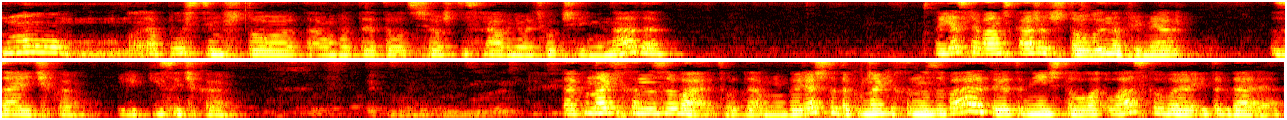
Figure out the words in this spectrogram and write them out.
Ну, опустим, что там вот это вот все, что сравнивать вообще не надо. Но если вам скажут, что вы, например, зайчка или кисочка, так многих и называют. Вот, да, мне говорят, что так многих и называют, и это нечто ласковое и так далее.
